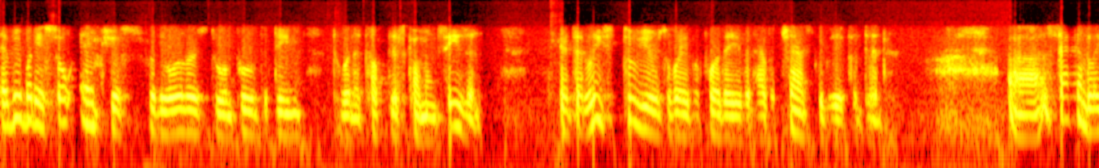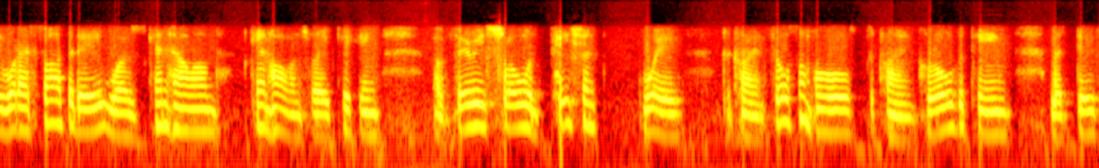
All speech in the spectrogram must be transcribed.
everybody is so anxious for the Oilers to improve the team to win a cup this coming season. It's at least two years away before they even have a chance to be a contender. Uh, secondly, what I saw today was Ken Holland, Ken Holland, sorry, taking a very slow and patient way to try and fill some holes, to try and grow the team, let Dave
